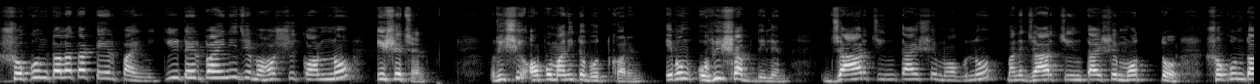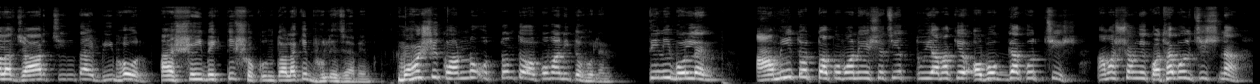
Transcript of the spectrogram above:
শকুন্তলা তা টের পায়নি। কি টের পায়নি যে মহর্ষি কর্ণ এসেছেন? ঋষি অপমানিত বোধ করেন এবং অভিশাপ দিলেন। যার চিন্তায় সে মগ্ন মানে যার চিন্তায় সে মত্ত, শকুন্তলা যার চিন্তায় বিভোর, আর সেই ব্যক্তি শকুন্তলাকে ভুলে যাবেন। মহর্ষি কর্ণ অত্যন্ত অপমানিত হলেন। তিনি বললেন, আমি তোর তপবনে এসেছি, তুই আমাকে অবজ্ঞা করছিস, আমার সঙ্গে কথা বলছিস না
